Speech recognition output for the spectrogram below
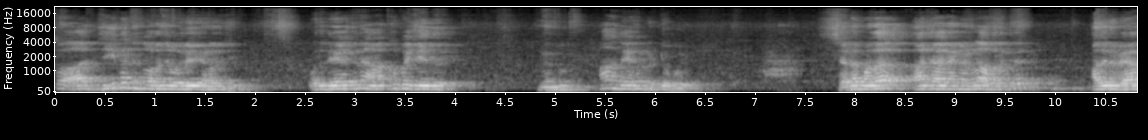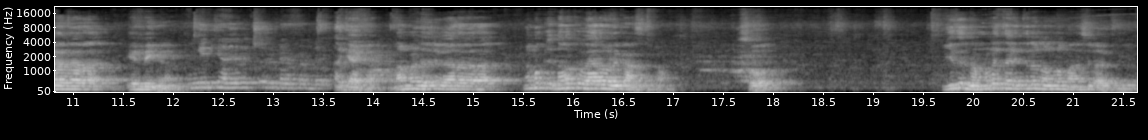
സോ ആ ജീവൻ എന്ന് പറഞ്ഞ ഒരു എനർജി ഒരു ദേഹത്തിനെ ആക്കുപൈ ചെയ്ത് നിന്നു. ആ ദേഹം വിട്ടുപോയി. ചില മത ആചാരങ്ങളിൽ അവർക്ക് അതിന് വേറെ വേറെ എൻഡിങ് ആണ്. അത് കേൾക്കാം. നമ്മളുടെ ഇതിൽ വേറെ വേറെ നമുക്ക് നമുക്ക് വേറെ ഒരു കാൺസെപ്റ്റാണ് സോ ഇത് നമ്മളെ ചരിത്രം നമ്മൾ മനസ്സിലാക്കുക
